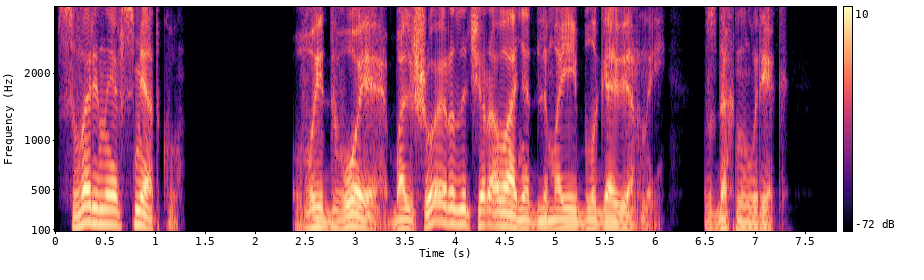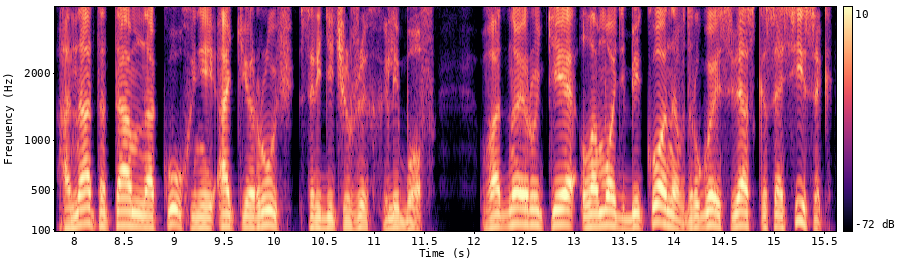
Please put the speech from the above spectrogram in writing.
сваренное в смятку. «Вы двое — большое разочарование для моей благоверной», — вздохнул Рек. Она-то там на кухне аки-руфь среди чужих хлебов. В одной руке ломоть бекона, в другой связка сосисок.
